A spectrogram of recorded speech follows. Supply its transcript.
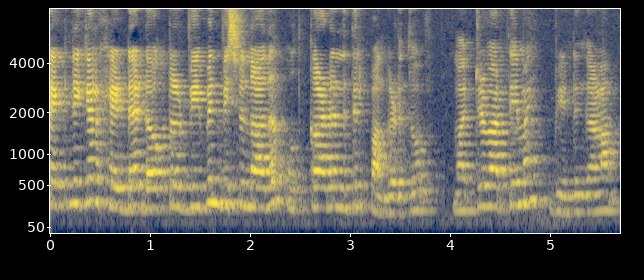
technical head doctor Vipin വിശ്വനാഥും ഉദ്ഘാടനത്തിൽ പങ്കെടുത്തു. മറ്റൊരു വാർത്തയുമായി വീണ്ടും കാണാം.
